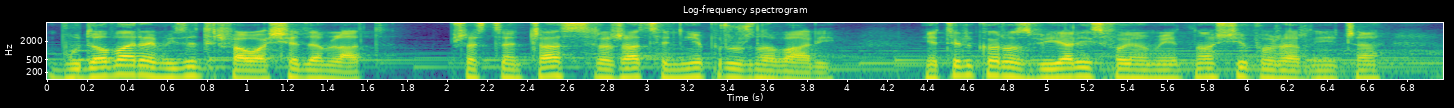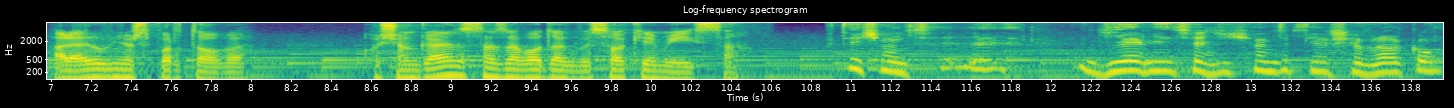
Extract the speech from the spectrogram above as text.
Budowa remizy trwała 7 lat. Przez ten czas strażacy nie próżnowali. Nie tylko rozwijali swoje umiejętności pożarnicze, ale również sportowe, osiągając na zawodach wysokie miejsca. W 1991 roku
